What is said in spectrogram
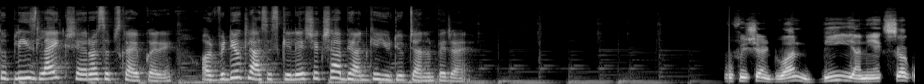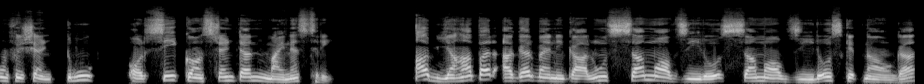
तो प्लीज़ लाइक शेयर और सब्सक्राइब करें। और वीडियो क्लासेस के लिए शिक्षा अभियान के यूट्यूब चैनल पर जाएँ। कोफिशिएंट वन बी यानी एक्स का कोफिशिएंट टू और C constant term minus three अब यहाँ पर अगर मैं निकालूं sum of zeros sum of zeros कितना होगा?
